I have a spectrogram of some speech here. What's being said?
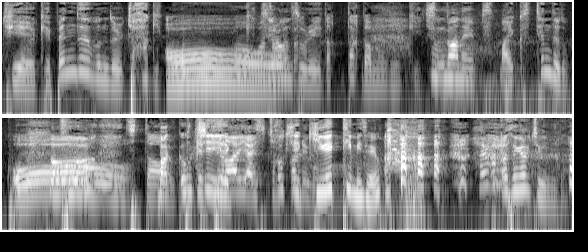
뒤에 이렇게 밴드 분들 쫙 있고 오. 맞아, 드럼 맞아. 소리 딱딱 나면서 이렇게 중간에 마이크 스탠드 놓고 오. 그러면은 진짜 막 혹시 혹시 기획팀이세요? 해볼까 생각 중입니다.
